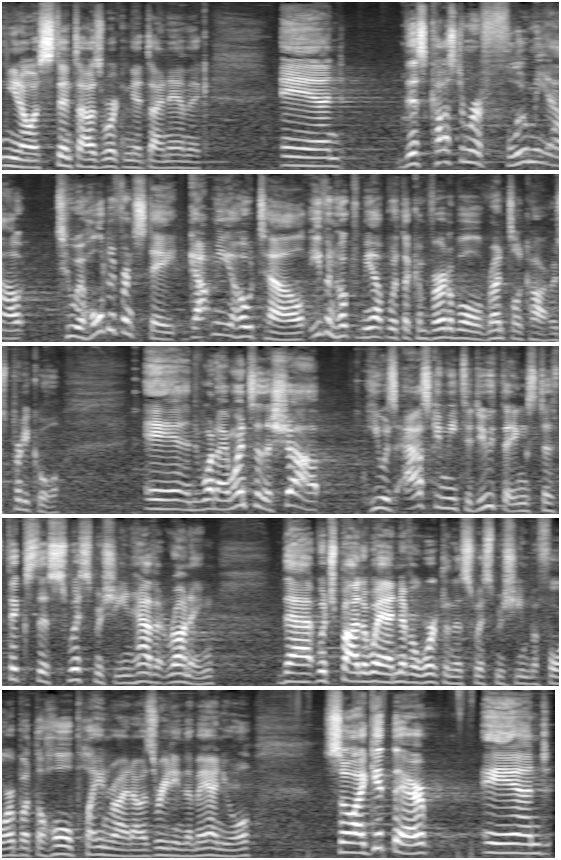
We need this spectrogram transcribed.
you know, a stint I was working at Dynamic. And this customer flew me out to a whole different state, got me a hotel, even hooked me up with a convertible rental car. It was pretty cool. And when I went to the shop, he was asking me to do things to fix this Swiss machine, have it running that, which by the way, I'd never worked on the Swiss machine before, but the whole plane ride I was reading the manual. So I get there and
